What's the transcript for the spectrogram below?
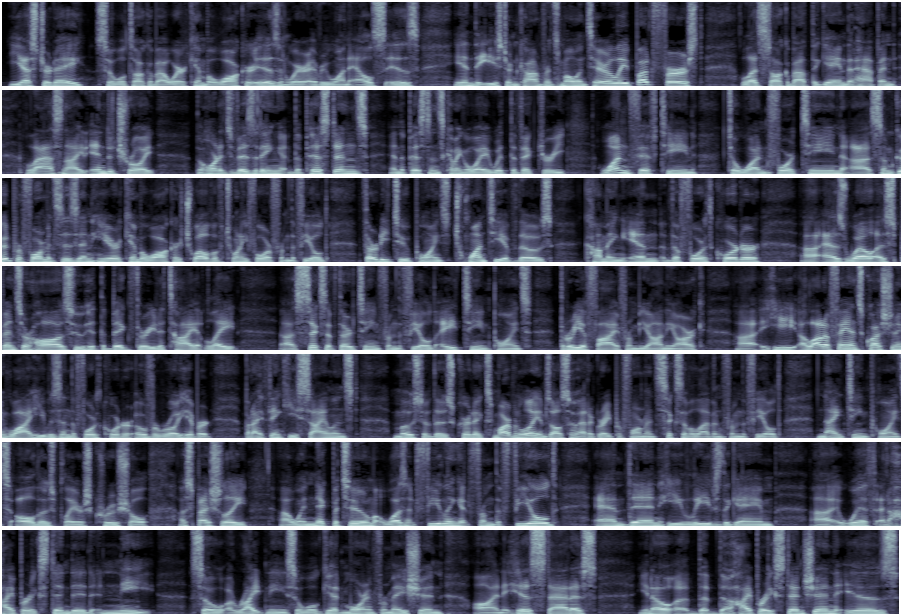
yesterday. So we'll talk about where Kemba Walker is and where everyone else is in the Eastern Conference momentarily. But first, let's talk about the game that happened last night in Detroit. The Hornets visiting the Pistons, and the Pistons coming away with the victory, 115 to 114. Uh, some good performances in here. Kemba Walker, 12 of 24 from the field, 32 points, 20 of those coming in the fourth quarter, uh, as well as Spencer Hawes, who hit the big three to tie it late uh, six of 13 from the field, 18 points, three of five from beyond the arc. Uh, he, a lot of fans questioning why he was in the fourth quarter over Roy Hibbert, but I think he silenced most of those critics. Marvin Williams also had a great performance, six of 11 from the field, 19 points. All those players crucial, especially uh, when Nick Batum wasn't feeling it from the field, and then he leaves the game uh, with a hyperextended knee so a right knee. So we'll get more information on his status. You know, uh, the the hyperextension is.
